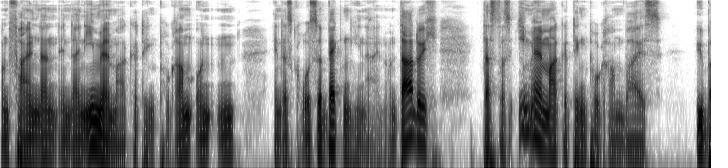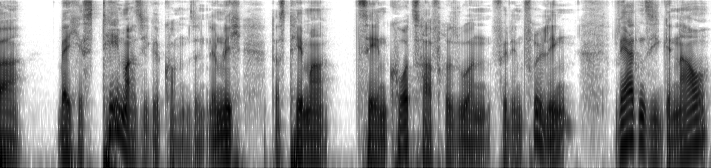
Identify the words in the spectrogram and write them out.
und fallen dann in dein E-Mail-Marketing-Programm unten in das große Becken hinein. Und dadurch, dass das E-Mail-Marketing-Programm weiß, über welches Thema sie gekommen sind, nämlich das Thema zehn Kurzhaarfrisuren für den Frühling, werden sie genau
